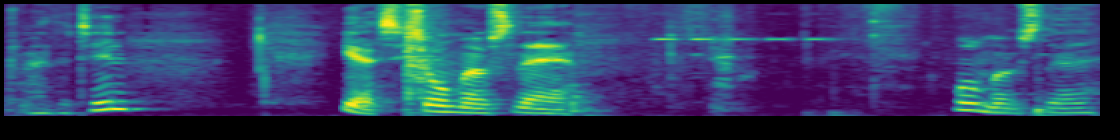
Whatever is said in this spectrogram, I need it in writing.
Try the tin. Yes, it's almost there. Almost there.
